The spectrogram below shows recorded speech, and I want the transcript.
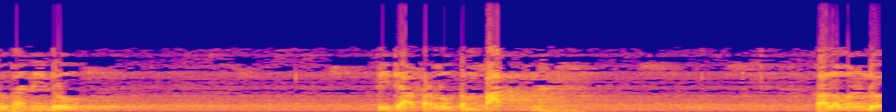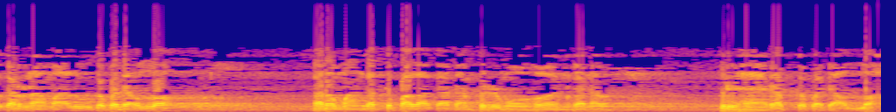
Tuhan itu tidak perlu tempat. Kalau menunduk karena malu kepada Allah, kalau mengangkat kepala karena bermohon, karena berharap kepada Allah.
